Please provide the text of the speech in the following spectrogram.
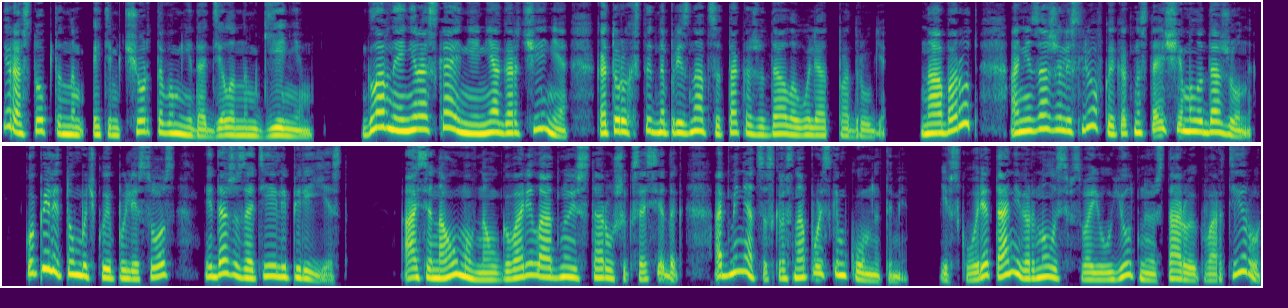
и растоптанным этим чертовым недоделанным гением. Главное, не раскаяние, не огорчение, которых, стыдно признаться, так ожидала Оля от подруги. Наоборот, они зажили с Левкой, как настоящие молодожены, купили тумбочку и пылесос и даже затеяли переезд. Ася Наумовна уговорила одну из старушек-соседок обменяться с Краснопольским комнатами, и вскоре Таня вернулась в свою уютную старую квартиру,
